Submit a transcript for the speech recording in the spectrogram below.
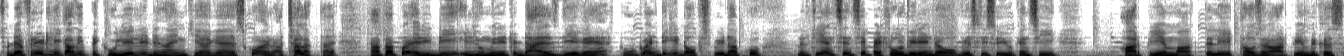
सो डेफिनेटली काफ़ी पेकुलियरली डिज़ाइन किया गया है इसको एंड अच्छा लगता है। यहाँ पे आपको एलईडी इल्यूमिनेटेड डायल्स दिए गए हैं। 220 की टॉप स्पीड आपको मिलती है एंड सिंस ये पेट्रोल वेरिएंट है obviously so you can see R P M mark till eight thousand R P M because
